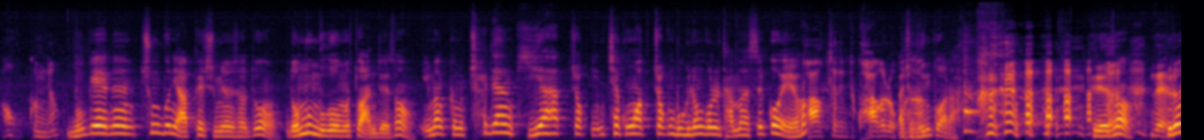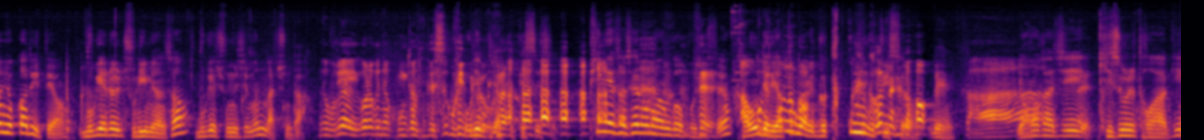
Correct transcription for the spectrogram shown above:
어, 그럼요? 무게는 충분히 앞에 주면서도 너무 무거우면 또 안 돼서 이만큼 최대한 기하학적, 인체공학적 뭐 이런 거를 담아 쓸 거예요. 과학자들이 또 과학을 아, 저 넣구나. 문과라. 그래서 네. 그런 효과도 있대요. 무게를 줄이면서 무게 중심은 맞춘다. 근데 우리가 이거를 그냥 공장인데 쓰고 있는 우리는 그냥 거구나. 그렇게 쓰지. 핑에서 새로 나온 거 보셨어요? 네. 가운데 그냥 꽂는 뚜껑 거. 이거 탁 꽂는 것도 꽂는 있어요. 거. 네. 아, 여러 가지 네. 기술 더하기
